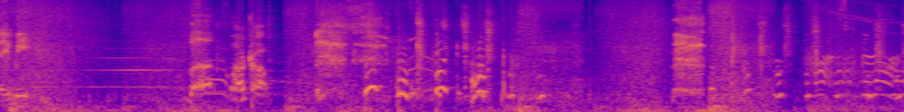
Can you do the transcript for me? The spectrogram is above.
Fuck baby. Fuck off. First blood.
